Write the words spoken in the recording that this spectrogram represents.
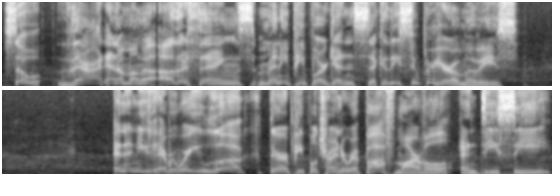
So that, and among other things, many people are getting sick of these superhero movies. And then you, everywhere you look, there are people trying to rip off Marvel and DC.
